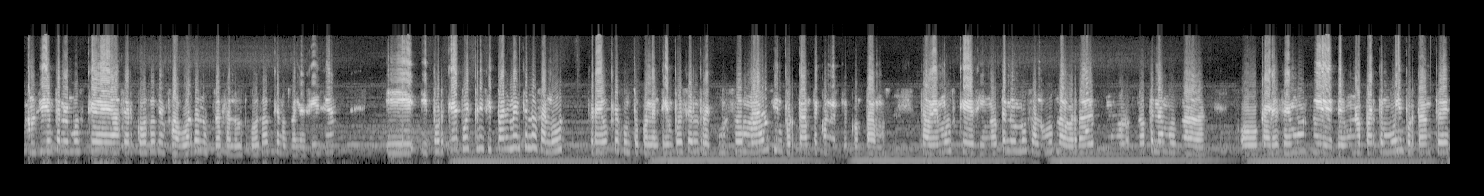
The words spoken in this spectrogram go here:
Más bien tenemos que hacer cosas en favor de nuestra salud, cosas que nos benefician. ¿Y, y por qué? Pues principalmente la salud creo que junto con el tiempo es el recurso más importante con el que contamos sabemos que si no tenemos salud, la verdad, no, tenemos nada o carecemos de, una parte muy importante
